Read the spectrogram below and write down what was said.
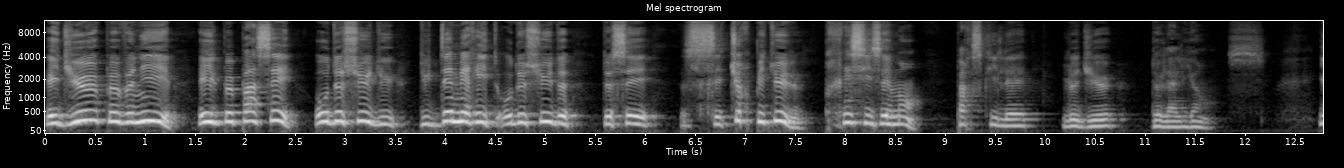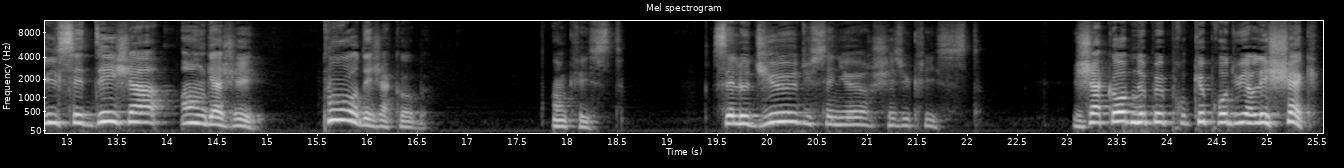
Et Dieu peut venir et il peut passer au-dessus du, démérite, au-dessus de, de ces turpitudes, précisément parce qu'il est le Dieu de l'alliance. Il s'est déjà engagé pour des Jacob en Christ. C'est le Dieu du Seigneur Jésus-Christ. Jacob ne peut que produire l'échec,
